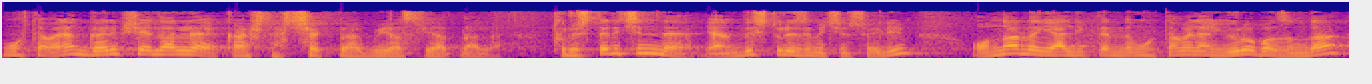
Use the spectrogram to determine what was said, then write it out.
muhtemelen garip şeylerle karşılaşacaklar bu yaz fiyatlarla. Turistler için de yani dış turizm için söyleyeyim. Onlar da geldiklerinde muhtemelen euro bazında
